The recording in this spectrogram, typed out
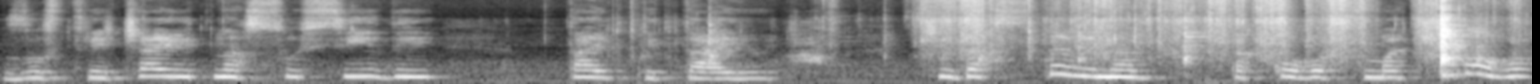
Зустрічають нас сусіди та й питають, чи дасте ви нам такого смачного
